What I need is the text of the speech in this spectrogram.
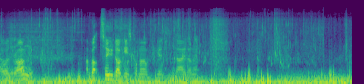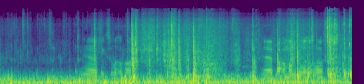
I was Is it a wrong. I've got two doggies coming up against the tide on it. Yeah, I think it's a little horse. Yeah, bottom one's a little horse.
